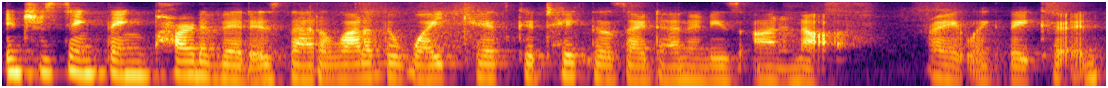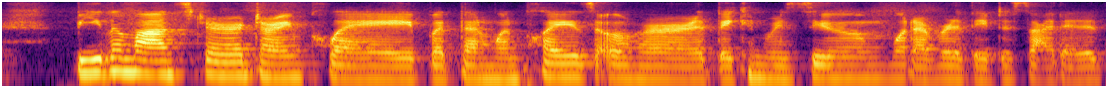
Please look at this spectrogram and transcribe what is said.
interesting thing, part of it, is that a lot of the white kids could take those identities on and off right? Like they could be the monster during play, but then when play is over, they can resume whatever they decided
